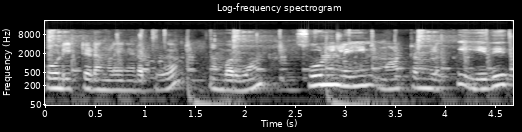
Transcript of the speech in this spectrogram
கோடிட்டிடங்களை நிரப்புக. நம்பர் ஒன் சூழ்நிலையின் மாற்றங்களுக்கு எதிர்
